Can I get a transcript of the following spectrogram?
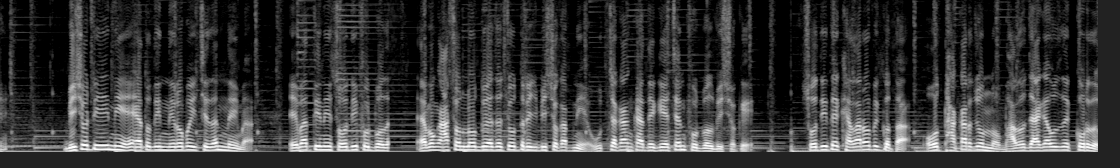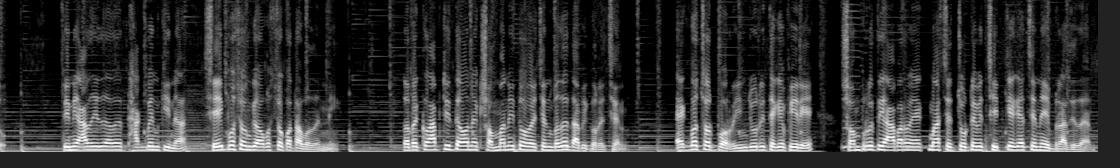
বিষয়টি নিয়ে এতদিন নীরবই ছিলেন নেইমার। এবার তিনি সৌদি ফুটবল এবং আসন্ন দুই হাজার চৌত্রিশ বিশ্বকাপ নিয়ে উচ্চাকাঙ্ক্ষা দেখিয়েছেন ফুটবল বিশ্বকে। সৌদিতে খেলার অভিজ্ঞতা ও থাকার জন্য ভালো জায়গা উল্লেখ করলেও তিনি আল থাকবেন কিনা সেই প্রসঙ্গে অবশ্য কথা বলেননি। তবে ক্লাবটিতে অনেক সম্মানিত হয়েছেন বলে দাবি করেছেন। এক বছর পর ইনজুরি থেকে ফিরে সম্প্রতি আবারও এক মাসে চোটে ছিটকে গেছেন এই ব্রাজিলিয়ান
